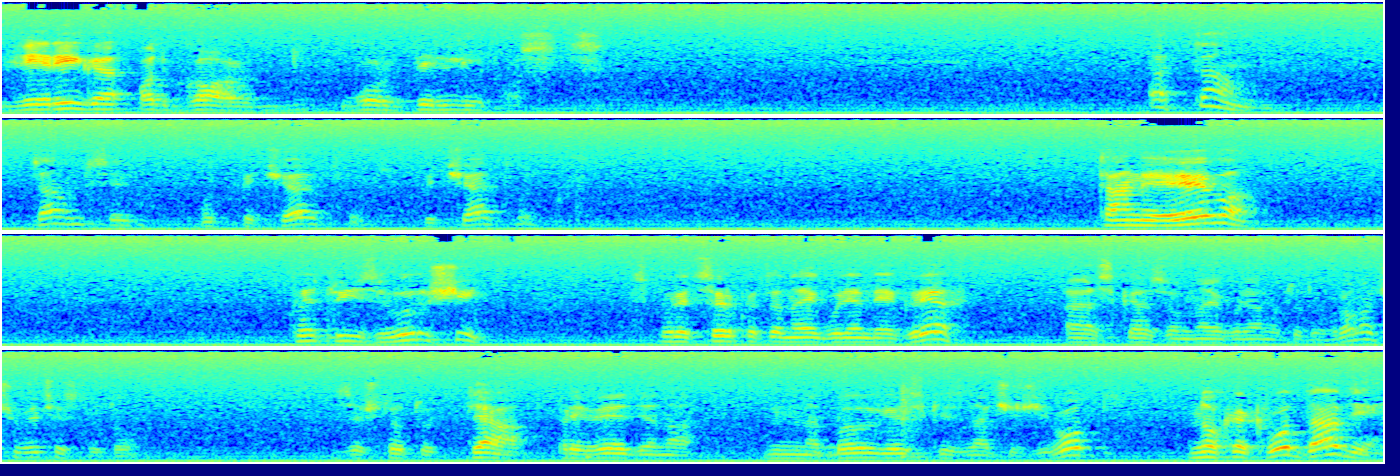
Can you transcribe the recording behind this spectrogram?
верига от горд, горделивост. А там, там се отпечатват, отпечатват. Там е Ева, която извърши според църквата най-големия грех, аз казвам най-голямото добро на човечеството, защото тя преведена на български значи живот, но какво даде?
